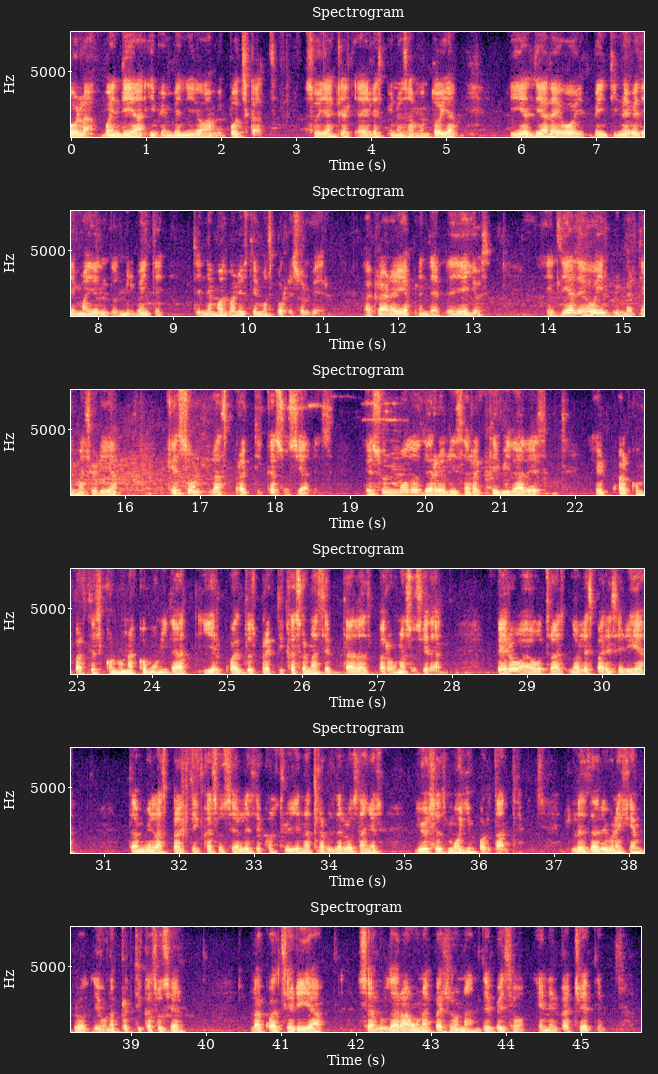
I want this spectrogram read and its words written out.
Hola, buen día y bienvenido a mi podcast. Soy Ángel Yael Espinosa Montoya y el día de hoy, 29 de mayo del 2020, tenemos varios temas por resolver, aclarar y aprender de ellos. El día de hoy el primer tema sería ¿qué son las prácticas sociales? Es un modo de realizar actividades el cual compartes con una comunidad y el cual tus prácticas son aceptadas para una sociedad pero a otras no les parecería. También las prácticas sociales se construyen a través de los años y eso es muy importante. Les daré un ejemplo de una práctica social, la cual sería saludar a una persona de beso en el cachete.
